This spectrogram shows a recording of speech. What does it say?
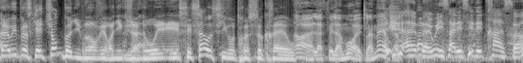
Ben oui, parce qu'elle est toujours de bonne humeur, Véronique Jeannot. Et, et c'est ça aussi votre secret. Au Non, fond. Ah, elle a fait l'amour avec la mère. Ah bah oui, ça a laissé des traces. Hein.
